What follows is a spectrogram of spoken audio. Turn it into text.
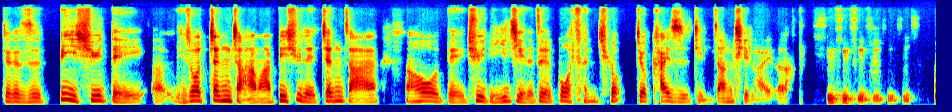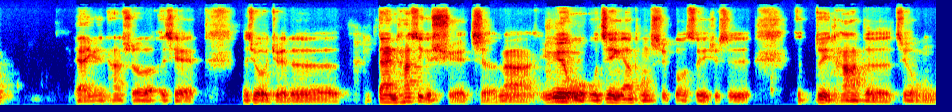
这个是必须得呃你说挣扎嘛，必须得挣扎，然后得去理解的这个过程就就开始紧张起来了。对，因为他说，而且而且我觉得，当然他是一个学者，那因为我我之前跟他同事过，所以就是对他的这种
